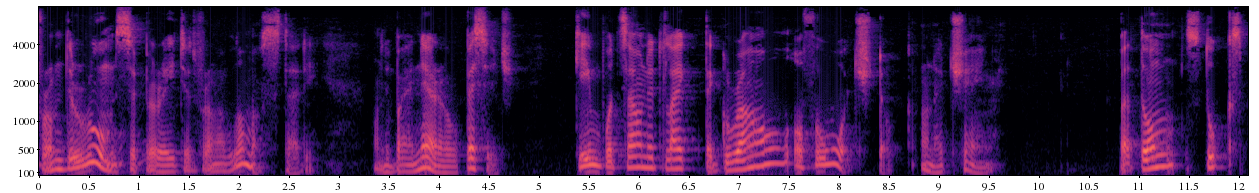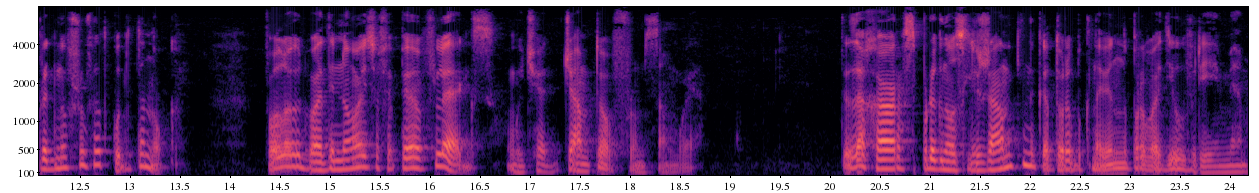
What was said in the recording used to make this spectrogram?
From the room separated from Oblomov's study, only by a narrow passage, came what sounded like the growl of a watchdog on a chain. Потом стук спрыгнувших откуда-то ног, followed by the noise of a pair of legs, which had jumped off from somewhere. Захар спрыгнул с лежанки, на которой обыкновенно проводил время.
